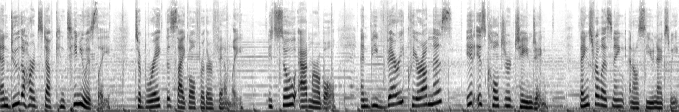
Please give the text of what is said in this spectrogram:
and do the hard stuff continuously to break the cycle for their family. It's so admirable. And be very clear on this it is culture changing. Thanks for listening, and I'll see you next week.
